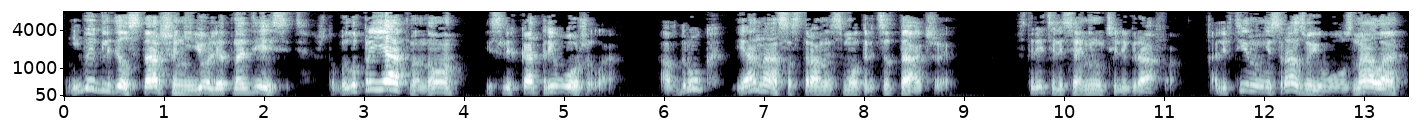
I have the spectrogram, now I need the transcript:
и выглядел старше нее лет на десять, что было приятно, но и слегка тревожило. А вдруг и она со стороны смотрится так же? Встретились они у телеграфа. Алевтина не сразу его узнала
